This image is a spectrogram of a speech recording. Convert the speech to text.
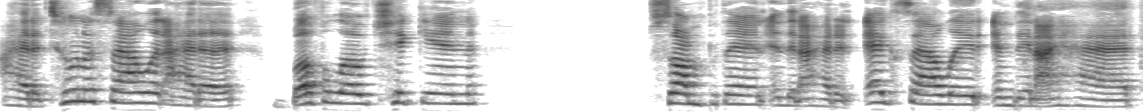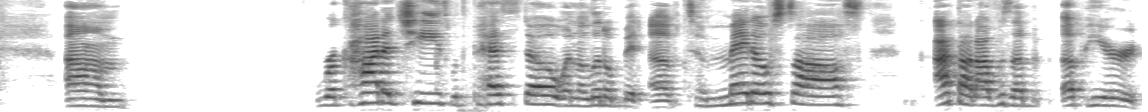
I had a tuna salad, I had a buffalo chicken something, and then I had an egg salad, and then I had um ricotta cheese with pesto and a little bit of tomato sauce. I thought I was up up here,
